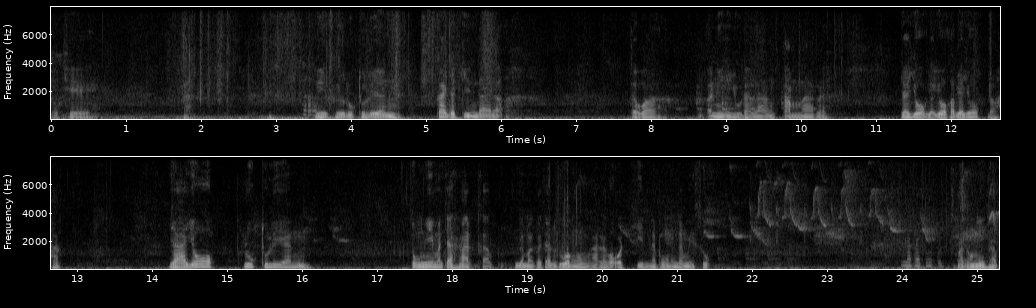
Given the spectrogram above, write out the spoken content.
โอเค นี่คือลูกทุเรียนใกล้จะกินได้แล้ว แต่ว่า อันนี้จะอยู่ด้านล่างต่ำมากเลย อย่าโยกอย่าโยกครับอย่าโยกเดี๋ยวหักอย่าโยกลูกทุเรียน ตรงนี้มันจะหักครับ แล้วมันก็จะร่วงลงมาแล้วก็อดกินนะเพราะว่ามันยังไม่สุกเราไปตรงอุดมาตรงนี้ครับ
